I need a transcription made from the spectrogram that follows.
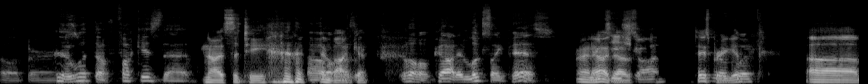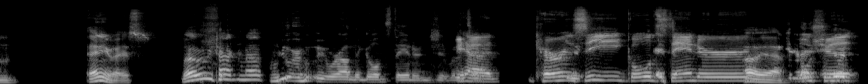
Oh, it burns. Ew, what the fuck is that? No, it's the tea Oh, and vodka. like, Oh god, it looks like piss. I know it Tea does. shot, Tastes pretty real good. quick. Um. Anyways, what were we talking about? We were we were on the gold standard and shit. We it's like- had currency, gold standard. Oh yeah. Bullshit.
